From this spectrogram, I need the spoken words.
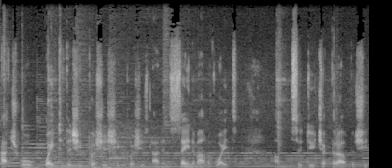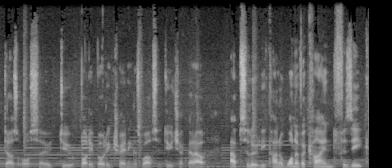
actual weight that she pushes. She pushes an insane amount of weight. Um, so do check that out. But she does also do bodybuilding training as well. So do check that out. Absolutely kind of one of a kind physique,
